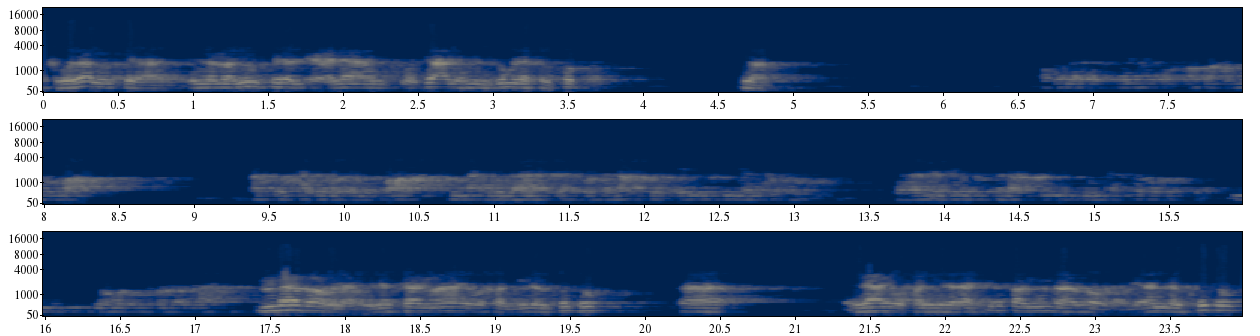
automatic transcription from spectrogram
نحن لا ننكر هذا إنما ننكر الإعلان وجعله من جملة الخطبة. نعم. النقاط إنه لا من باب أولى إذا كان ما يؤخذ من الكتب لا يؤخذ من الأشرطة من باب أولى لأن الكتب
